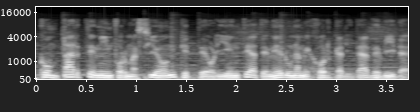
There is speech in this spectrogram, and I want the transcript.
comparten información que te oriente a tener una mejor calidad de vida.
